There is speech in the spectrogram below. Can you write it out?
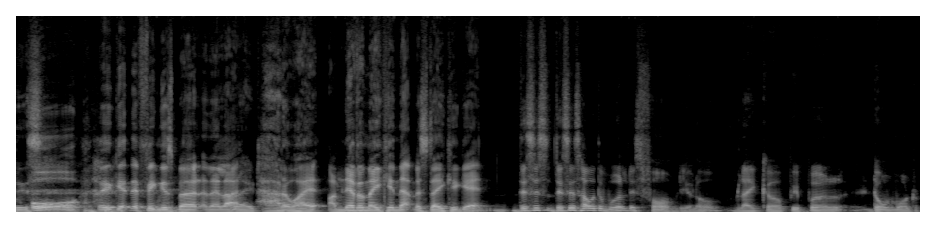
This- Or they get their fingers burnt and they're like, Right. how do I? I'm never making that mistake again. this is this is how the world is formed you know like uh, people don't want to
